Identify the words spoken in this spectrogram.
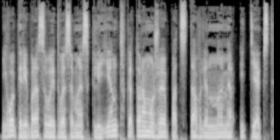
его перебрасывает в СМС-клиент, в котором уже подставлен номер и текст.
